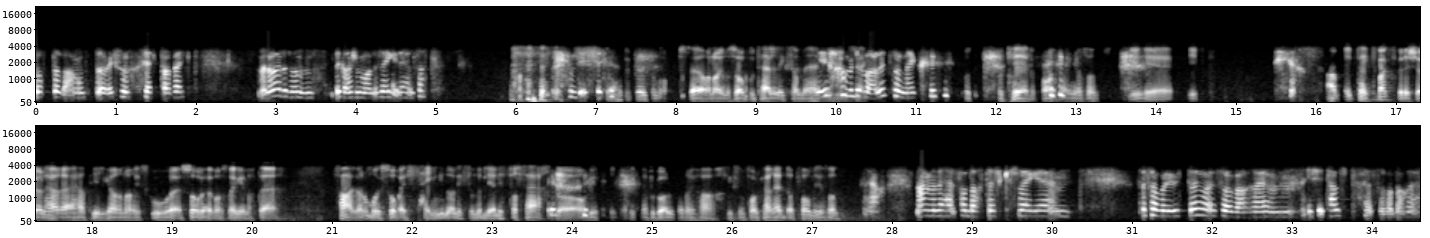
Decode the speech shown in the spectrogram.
godt og varmt og liksom helt perfekt. Men nå er det sånn Det kan ikke måle seg i det hele tatt. ja, du blir liksom oppsøren når du sover på hotell, liksom. Med, Ja, men det var litt sånn jeg Og, og TV på seng og sånt. I, i, ja. ja, jeg tenkte faktisk på det sjøl her, her tidligere når jeg skulle eh, sove over hos noen, at eh, fager, nå må jeg sove i seng nå, liksom. Det blir litt for sært å ligge på gulvet når har, liksom, folk har redd opp for meg og sånn. Ja. Nei, men det er helt fantastisk. Så jeg, eh, jeg sover ute, og jeg sover eh, ikke i telt. Jeg sover bare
